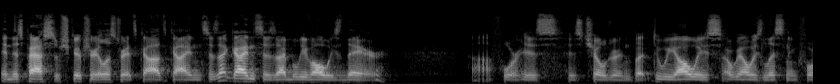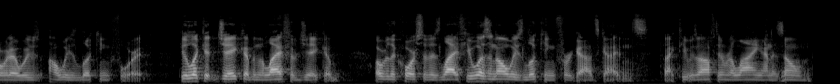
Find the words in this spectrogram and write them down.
in this passage of Scripture illustrates God's guidance is that guidance is, I believe, always there uh, for his, his children. But do we always, are we always listening for it? Are we always looking for it? If you look at Jacob and the life of Jacob, over the course of his life, he wasn't always looking for God's guidance. In fact, he was often relying on his own.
